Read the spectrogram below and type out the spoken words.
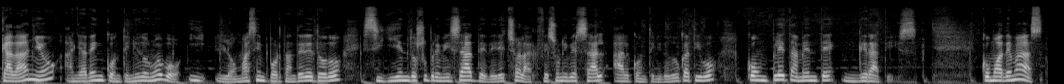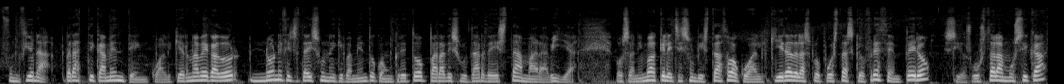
Cada año añaden contenido nuevo y, lo más importante de todo, siguiendo su premisa de derecho al acceso universal al contenido educativo completamente gratis. Como además funciona prácticamente en cualquier navegador, no necesitáis un equipamiento concreto para disfrutar de esta maravilla. Os animo a que le echéis un vistazo a cualquiera de las propuestas que ofrecen, pero si os gusta la música,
